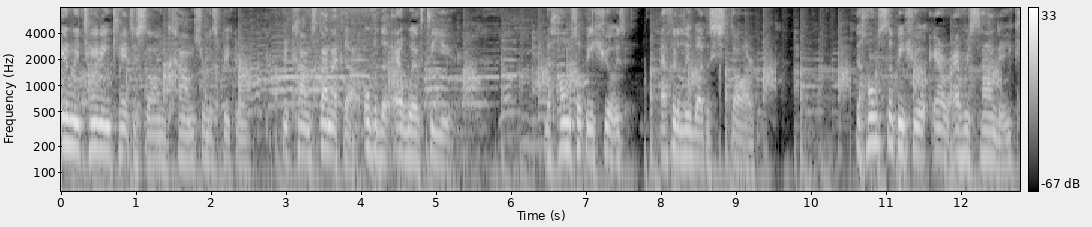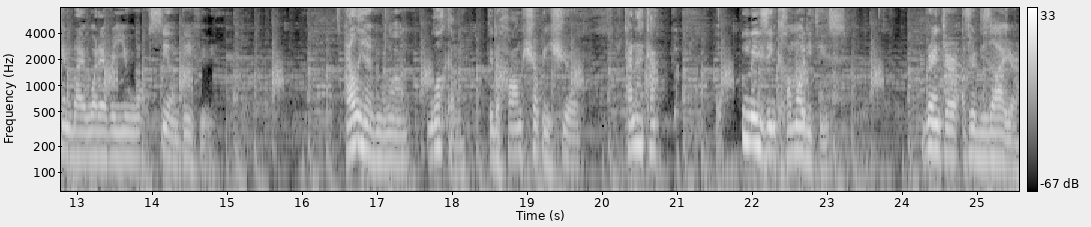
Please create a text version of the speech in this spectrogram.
Irritating catchy song comes from the speaker. Here comes Tanaka over the airwave to you. The home shopping show is definitely about to start. The home shopping show air every Sunday. You can buy whatever you want see on TV. Hello everyone, welcome to the home shopping show. Tanaka amazing commodities. Granter of your desire.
